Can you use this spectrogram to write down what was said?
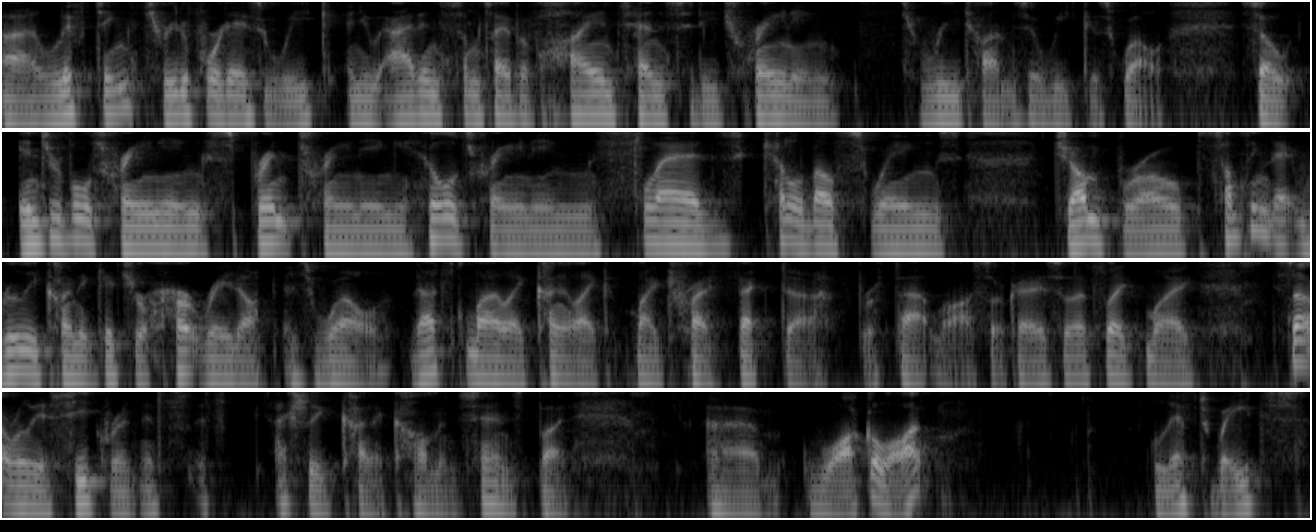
uh, lifting three to four days a week and you add in some type of high intensity training three times a week as well. So interval training, sprint training, hill training, sleds, kettlebell swings, jump rope, something that really kind of gets your heart rate up as well. That's my like kind of like my trifecta for fat loss. Okay, so that's like my. It's not really a secret. It's it's actually kind of common sense, but um, walk a lot, lift weights,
